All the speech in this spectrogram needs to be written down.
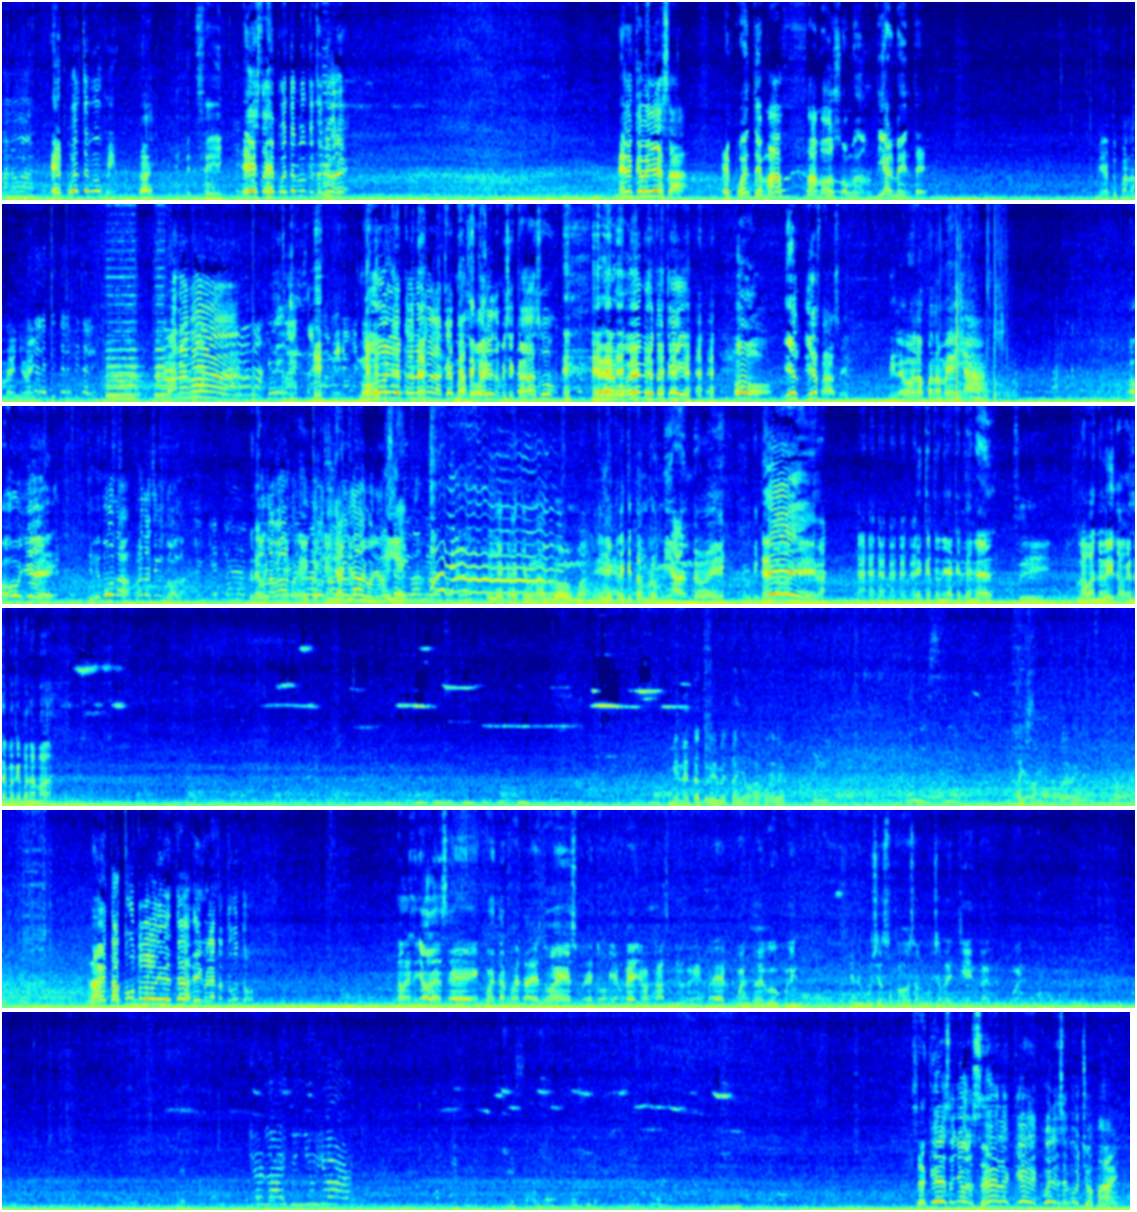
Panamá. El puente Brooklyn. right? Sí. Este es el puente Brooklyn, señores. Miren qué belleza. El puente más famoso mundialmente. Mira tu panameño ahí. Pítale, pítale, pítale. ¡Panamá! Mira. Oye, Panamá, ¿qué pasa? Oye, no me hice caso. Es el bohemio que está aquí. Oh, y es, y es fácil. Dile hola panameña. Oye, Chilindona, ¿dónde está Chilindona? Ella ella- Se iba a mirar para Ella cree que es una broma. Ella cree que están bromeando, eh. Porque tiene ¡Eh! una. Es que tenía que tener Sí. una banderita para que sepa que Panamá. Mira la estatua de libertad allá abajo. ¿La puede ver? Sí. Oye, sí. Ay, sí. ¿La puede ver? La estatuto de la libertad, digo, el estatuto. No, señores, eh, cuenta, cuenta, esto es, esto es bien bello acá, señores. Este es el puente de Brooklyn. Tiene muchas cosas, muchas leyendas Se quiere, señores, se le quiere, cuídense mucho, bye.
